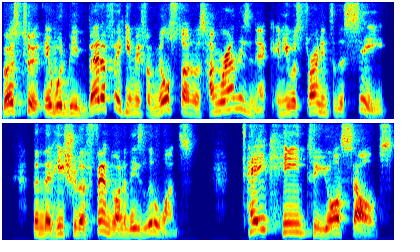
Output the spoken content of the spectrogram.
Verse 2 It would be better for him if a millstone was hung around his neck and he was thrown into the sea than that he should offend one of these little ones. Take heed to yourselves.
